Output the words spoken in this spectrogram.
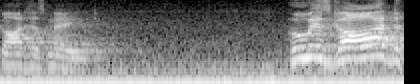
God has made. Who is God?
